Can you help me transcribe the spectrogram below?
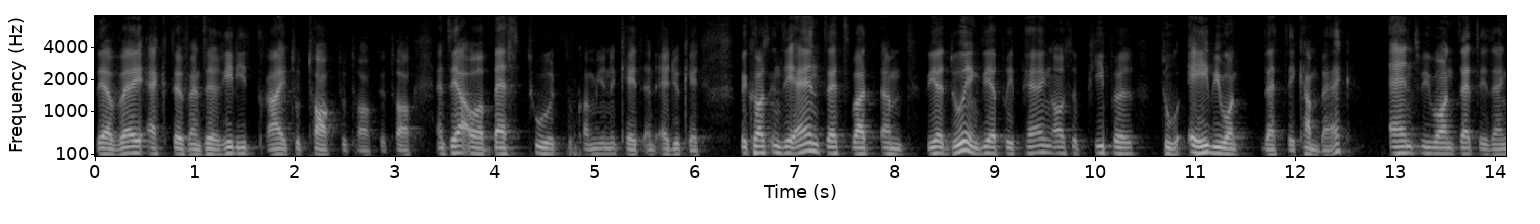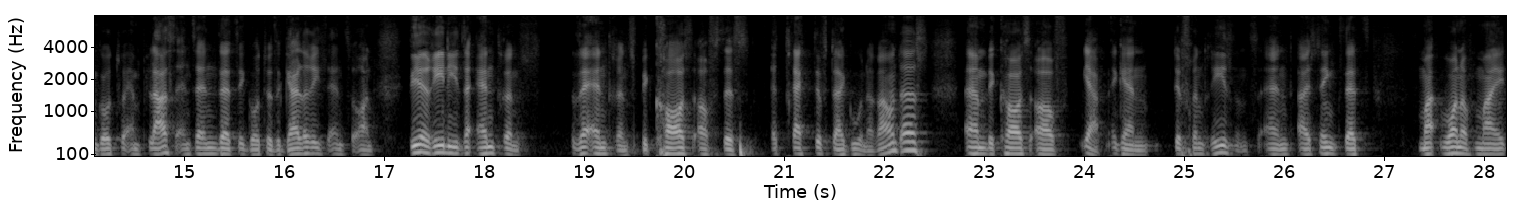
They are very active and they really try to talk, to talk, to talk. And they are our best tool to communicate and educate. Because in the end, that's what um, we are doing. We are preparing also people to A, we want that they come back, and we want that they then go to M plus, and then that they go to the galleries and so on. We are really the entrance the entrance because of this attractive Tai Kwun around us, um, because of, yeah, again, different reasons. And I think that's my, one of my,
